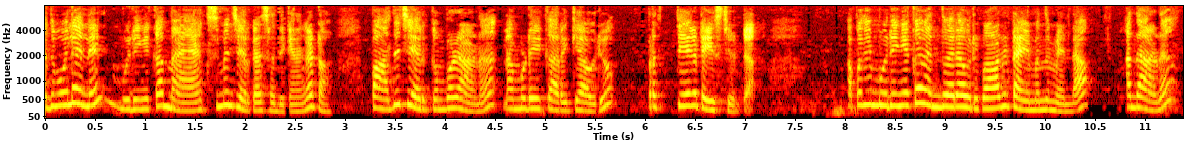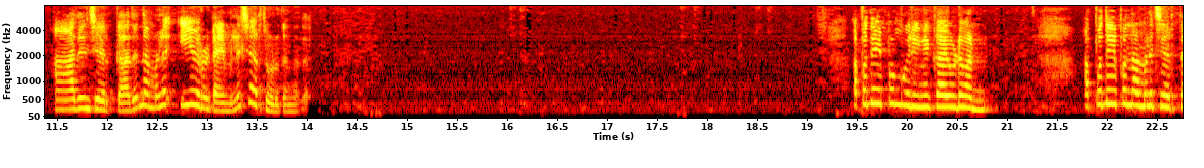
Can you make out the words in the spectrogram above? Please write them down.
അതുപോലെ തന്നെ മുരിങ്ങക്ക മാക്സിമം ചേർക്കാൻ ശ്രദ്ധിക്കണം കേട്ടോ. അപ്പോൾ അത് ചേർക്കുമ്പോഴാണ് നമ്മുടെ ഈ കറിക്ക് ആ ഒരു പ്രത്യേക ടേസ്റ്റ് കിട്ടുക. അപ്പോൾ ഈ മുരിങ്ങക്ക വെന്ത് വരാൻ ഒരുപാട് ടൈമൊന്നും വേണ്ട. അതാണ് ആദ്യം ചേർക്കാതെ നമ്മൾ ഈ ഒരു ടൈമിൽ ചേർത്ത് കൊടുക്കുന്നത്. അപ്പോൾ ദേ ഇപ്പം മുരിങ്ങക്കായോട് വന്ന് അപ്പോൾ ദേ ഇപ്പം നമ്മൾ ചേർത്ത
